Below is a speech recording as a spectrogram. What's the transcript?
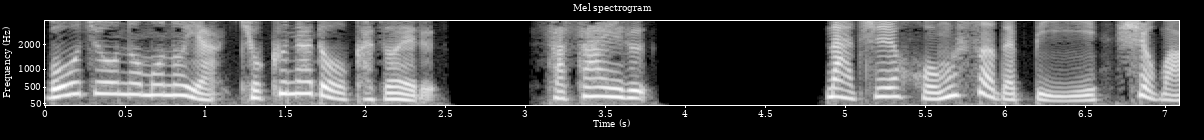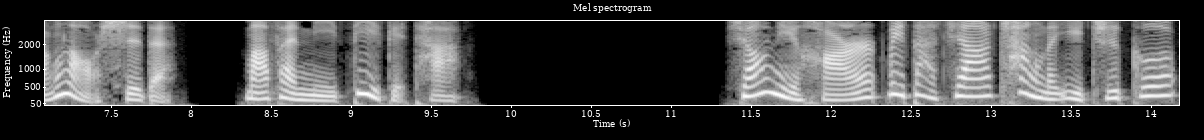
棒状のものや曲などを数える。支える。那支红色的笔是王老师的，麻烦你递给他。小女孩为大家唱了一支歌。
